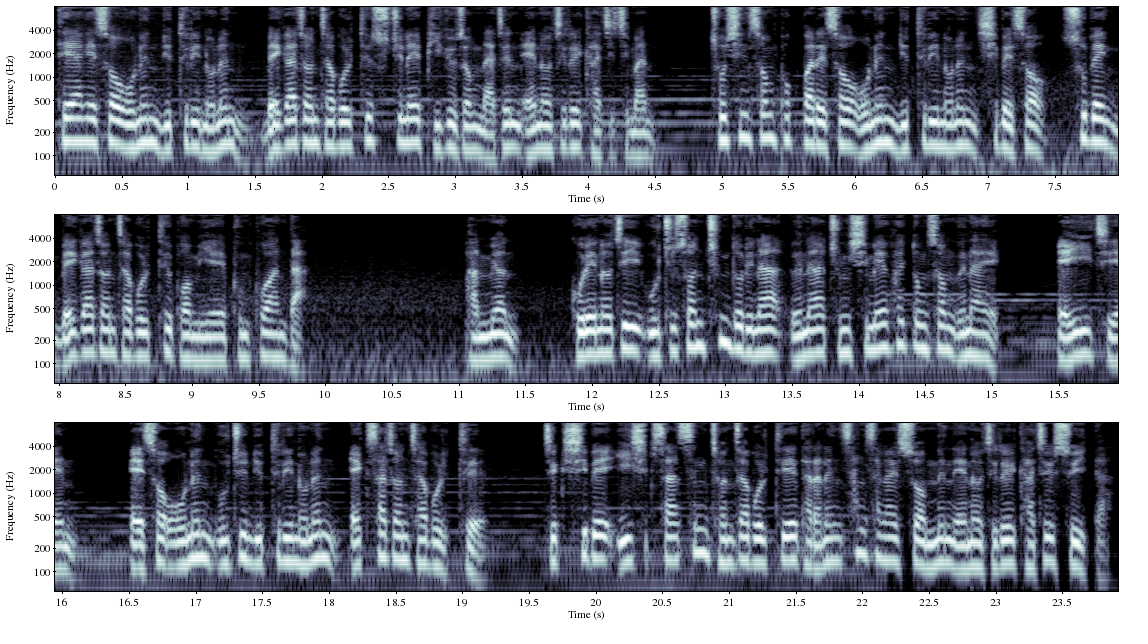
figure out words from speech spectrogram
태양에서 오는 뉴트리노는 메가전자볼트 수준의 비교적 낮은 에너지를 가지지만 초신성 폭발에서 오는 뉴트리노는 10에서 수백 메가전자볼트 범위에 분포한다. 반면 고에너지 우주선 충돌이나 은하 중심의 활동성 은하핵 AGN에서 오는 우주 뉴트리노는 엑사전자볼트 즉 10의 24승 전자볼트에 달하는 상상할 수 없는 에너지를 가질 수 있다.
